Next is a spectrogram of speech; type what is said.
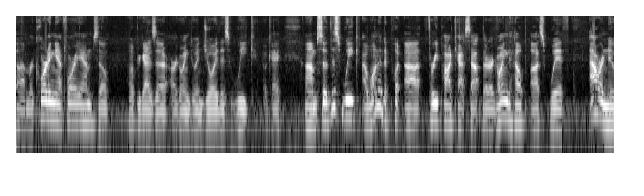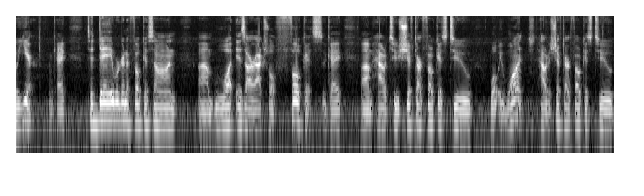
um, recording at 4 a.m., so I hope you guys uh, are going to enjoy this week, okay? Um, so, this week, I wanted to put uh, three podcasts out that are going to help us with our new year, okay? Today, we're going to focus on um, what is our actual focus, okay? Um, how to shift our focus to what we want, how to shift our focus to,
